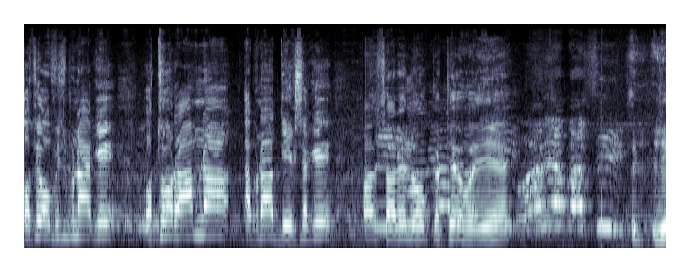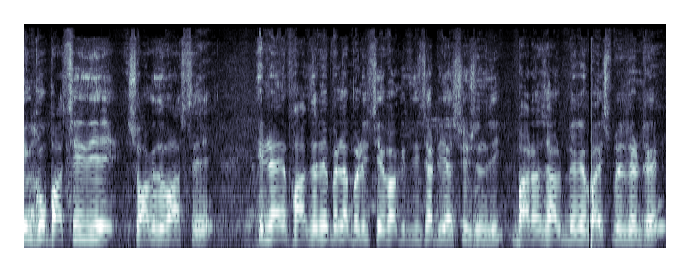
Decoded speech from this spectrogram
ਉੱਥੇ ਆਫਿਸ ਬਣਾ ਕੇ ਉੱਥੋਂ ਆਰਾਮ ਨਾਲ ਆਪਣਾ ਦੇਖ ਸਕੇ। ਸਾਰੇ ਲੋਕ ਇਕੱਠੇ ਹੋਏ ਹੈ ਰਿੰਕੂ ਪਾਸੀ ਦੇ ਸਵਾਗਤ ਵਾਸਤੇ। ਇਹਨਾਂ ਦੇ ਫਾਦਰ ਨੇ ਪਹਿਲਾਂ ਬੜੀ ਸੇਵਾ ਕੀਤੀ ਸਾਡੀ ਐਸੋਸੀਏਸ਼ਨ ਦੀ। 12 ਸਾਲ ਮੇਰੇ ਵਾਈਸ ਪ੍ਰੈਜ਼ੀਡੈਂਟ ਰਹੇ।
